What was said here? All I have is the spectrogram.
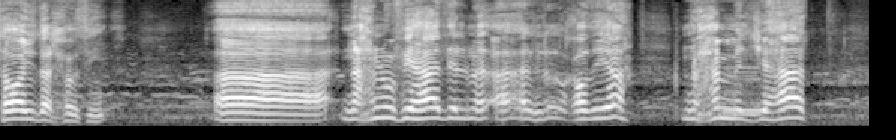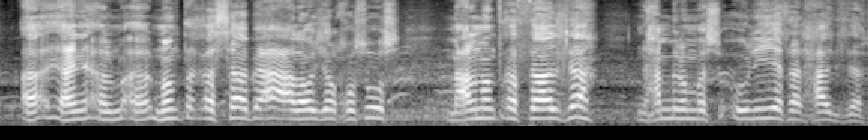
تواجد الحوثي. آه نحن في هذه القضية نحمل جهات آه يعني المنطقة السابعة على وجه الخصوص مع المنطقة الثالثة نحملهم مسؤولية الحادثة.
